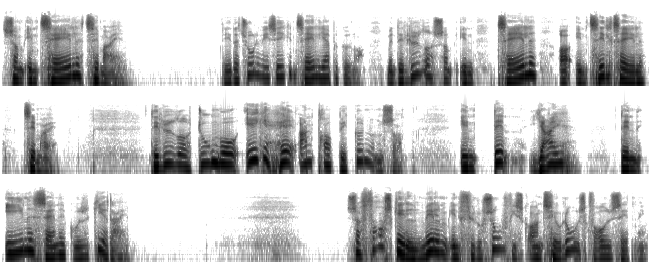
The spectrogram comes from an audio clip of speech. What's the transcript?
som en tale til mig. Det er naturligvis ikke en tale, jeg begynder, men det lyder som en tale og en tiltale til mig. Det lyder, du må ikke have andre begyndelser, end den jeg, den ene sande Gud, giver dig. Så forskellen mellem en filosofisk og en teologisk forudsætning,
